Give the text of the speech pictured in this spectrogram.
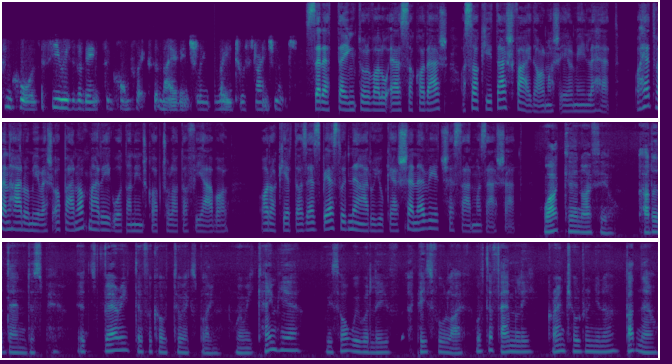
can cause a series of events and conflicts that may eventually lead to estrangement. Szeretteinktől való elszakadás, a szakítás fájdalmas élmény lehet. A 73 éves apának már régóta nincs kapcsolata fiával. Arra kérte az SBS, hogy ne áruljuk el se nevét, se származását. What can I feel? Other than despair. It's very difficult to explain. When we came here, we thought we would live a peaceful life with the family, grandchildren, you know, but now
